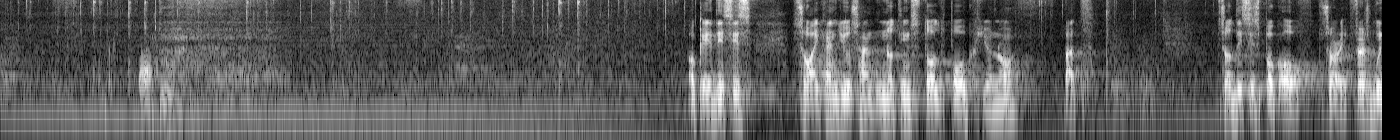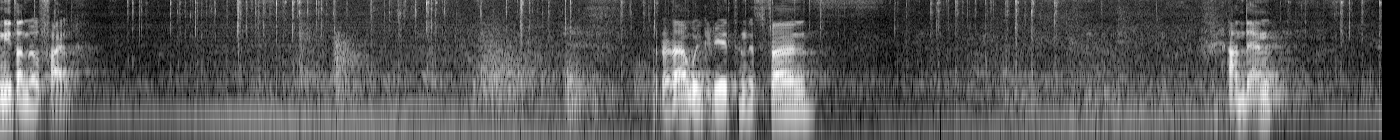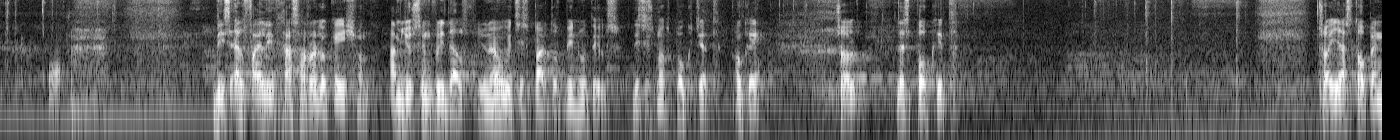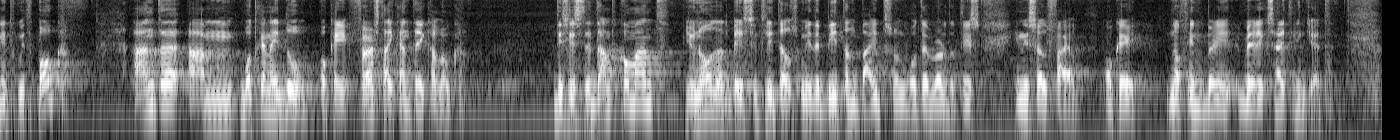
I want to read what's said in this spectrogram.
okay, this is, so I can use a not installed poke, you know, but, so this is poke, Oh, sorry, first we need an ELF file. We create an file. And then this ELF file, it has a relocation. I'm using readelf, you know, which is part of binutils. This is not poke yet. Okay. So let's poke it. So I just open it with poke. And uh, um, what can I do? Okay, first I can take a look. This is the dump command, you know, that basically tells me the bit and bytes on whatever that is in the ELF file. Okay, nothing very, very exciting yet.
